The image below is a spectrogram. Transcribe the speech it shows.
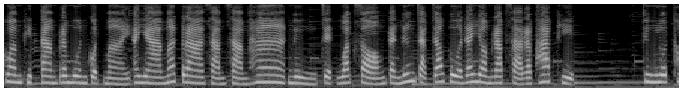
ความผิดตามประมวลกฎหมายอาญามาตรา 335 17วรรคสองแต่เนื่องจากเจ้าตัวได้ยอมรับสารภาพผิด จึงลดโท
